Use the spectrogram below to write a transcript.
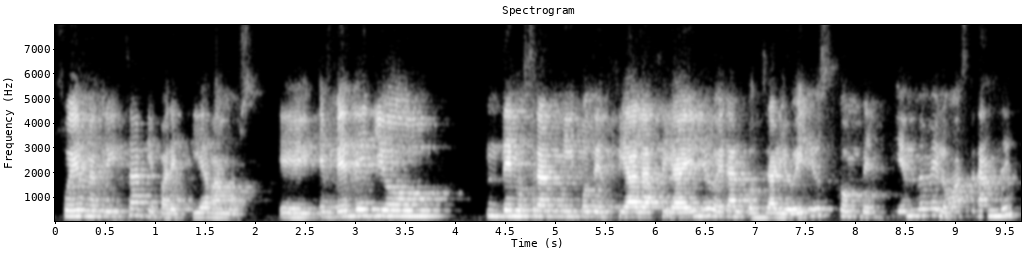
fue una entrevista que parecía, vamos, eh, en vez de yo demostrar mi potencial hacia ellos, era al contrario, ellos convenciéndome lo más grande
